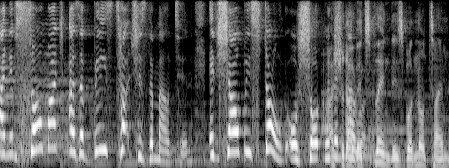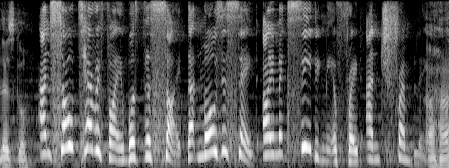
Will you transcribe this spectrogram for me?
And if so much as a beast touches the mountain, it shall be stoned or shot with I an arrow. I should have explained this, but no time. Let's go. And so terrifying was the sight that Moses said, I am exceedingly afraid and trembling. Uh-huh.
